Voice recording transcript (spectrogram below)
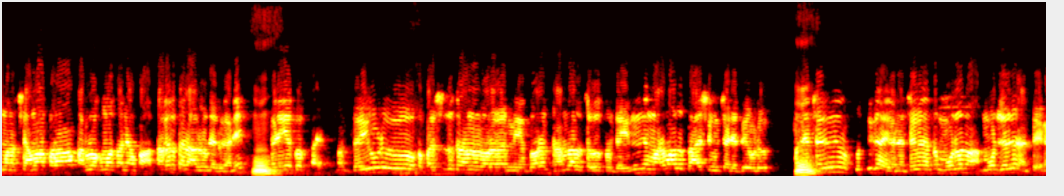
మన క్షమాపణ పరలోకమత అనే ఒక తనల పైన ఆలు ఉండేది కానీ. కానీ దేవుడు ఒక పరిశుద్ధ గ్రంథం ద్వారా మీ ద్వారా గ్రంథాలు చదువుతుంటే ఎన్ని మర్మాలు దాచి ఉంచాడు దేవుడు. నేను చదివిన కొద్దిగా నేను చదివినంత మూడు మూడు చదివాను అంతే ఇక.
